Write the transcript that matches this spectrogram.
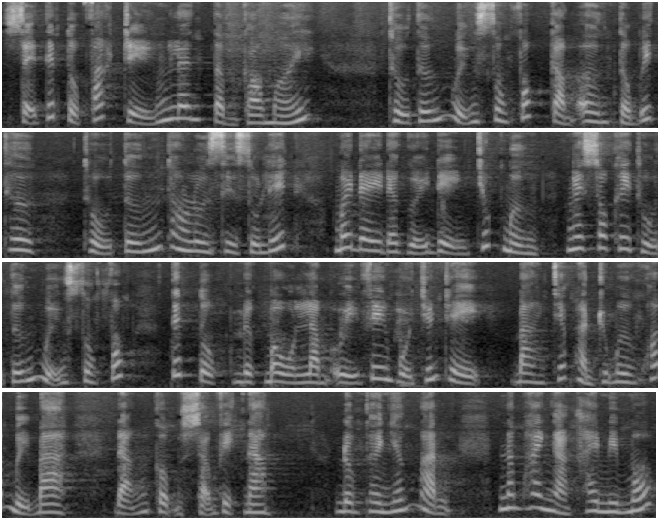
sẽ tiếp tục phát triển lên tầm cao mới. Thủ tướng Nguyễn Xuân Phúc cảm ơn Tổng Bí thư, Thủ tướng Thonglun Sisulit mới đây đã gửi điện chúc mừng ngay sau khi Thủ tướng Nguyễn Xuân Phúc tiếp tục được bầu làm Ủy viên Bộ Chính trị, Ban chấp hành Trung ương khóa 13, Đảng Cộng sản Việt Nam. Đồng thời nhấn mạnh, năm 2021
